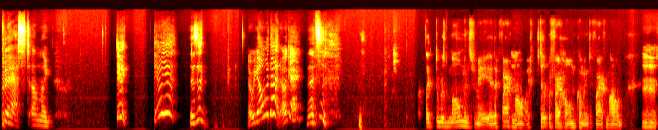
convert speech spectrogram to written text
best. I'm like, dude, do you? Is it? Are we going with that? Okay, that's Like there was moments for me, like Far From Mm. Home. I still prefer Homecoming to Far From Home. Mhm.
